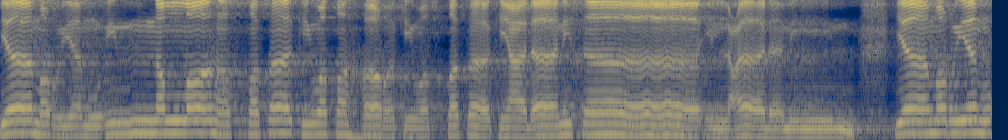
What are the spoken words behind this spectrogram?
يا مريم إن الله اصطفاك وطهرك واصطفاك على نساء العالمين. يا مريم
